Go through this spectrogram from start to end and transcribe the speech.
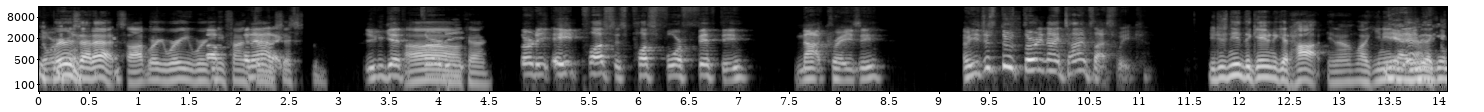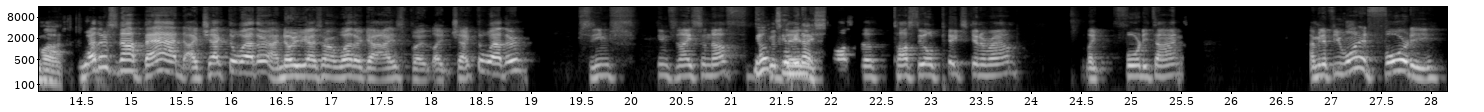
Where is that at? Slob? Where where where Uh, can you find Fanatics. 36? You can get 30, Oh, okay. 38 plus is plus 450. Not crazy. I mean, he just threw 39 times last week. You just need the game to get hot. You know, like you need Yeah, to you be need like the game close. hot. Weather's not bad. I checked the weather. I know you guys aren't weather guys, but like check the weather. Seems seems nice enough. Nope, it's gonna be day to nice. Toss the toss the old pigskin around like 40 times. I mean, if you wanted 40,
